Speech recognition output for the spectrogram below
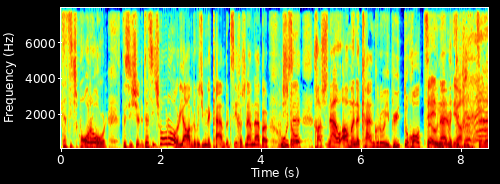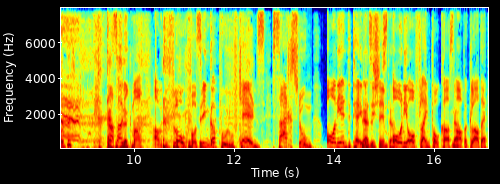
das ist Horror. Das ist, das ist Horror. Ja, aber du bist in einem Camper gewesen, kannst schnell neben raus, kannst schnell an einem Känguru in Beutel kotzen Dann- und dann wieder ja. weiter, oder? Das habe ich gemacht. Aber der Flug von Singapur auf Cairns, sechs Stunden, ohne Entertainment-System, ja. ohne Offline-Podcast Ja. abgeladen,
